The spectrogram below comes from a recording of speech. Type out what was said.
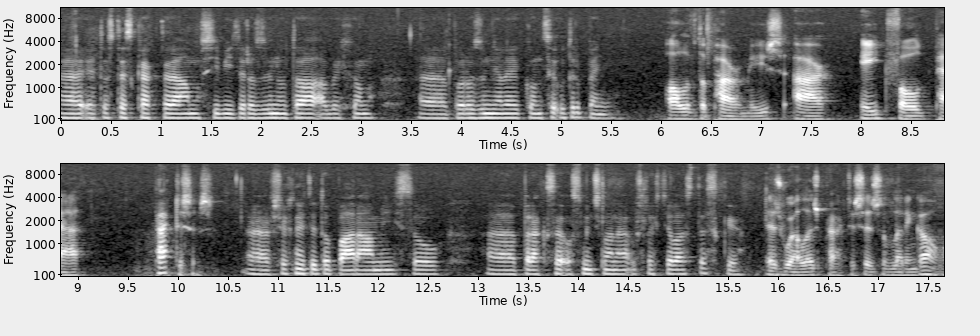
Eh, Je to stezka, která musí být rozvinutá, abychom eh, porozuměli konci utrpení. All of the paramis are eightfold path practices. Eh, Všechny tyto párámy jsou eh, praxe osmičlené ušlechtilé stezky. as well as practices of letting go.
